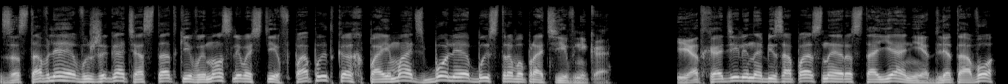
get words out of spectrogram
заставляя выжигать остатки выносливости в попытках поймать более быстрого противника. И отходили на безопасное расстояние для того,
